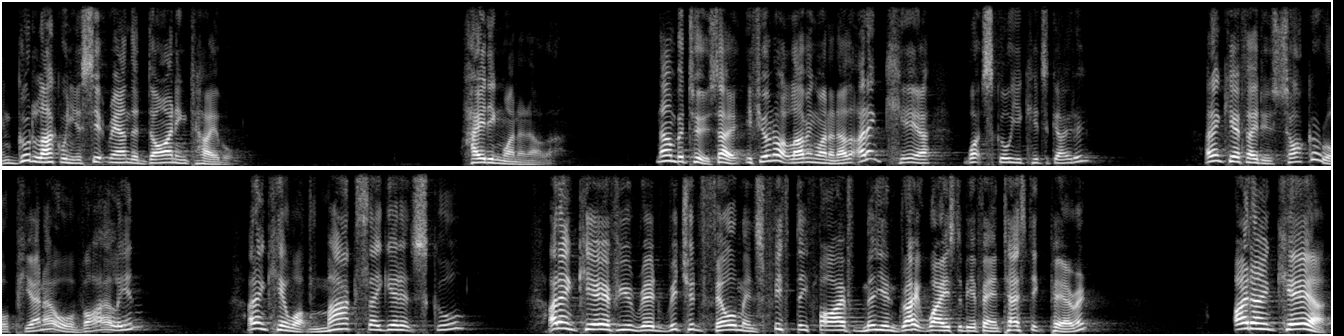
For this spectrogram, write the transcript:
And good luck when you sit around the dining table hating one another. Number two, so if you're not loving one another, I don't care what school your kids go to. I don't care if they do soccer or piano or violin. I don't care what marks they get at school. I don't care if you read Richard Feldman's 55 million great ways to be a fantastic parent. I don't care.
